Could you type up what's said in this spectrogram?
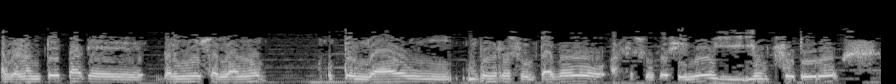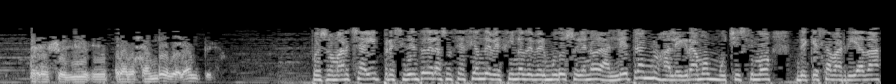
adelante para que Bermúdez Solano tenga un, buen resultado hacia sus vecinos y un futuro para seguir trabajando adelante. Pues Omar Chay, presidente de la Asociación de Vecinos de Bermudo Soriano de las Letras, nos alegramos muchísimo de que esa barriada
